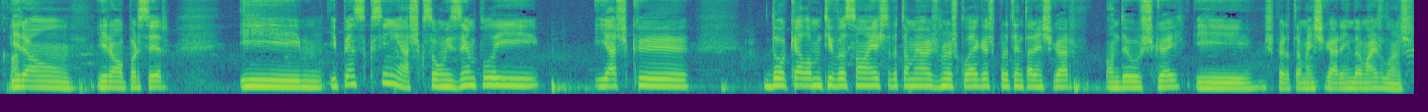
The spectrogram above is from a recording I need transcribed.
claro. irão, irão aparecer. E, e, penso que sim, acho que sou um exemplo e, e acho que dou aquela motivação extra também aos meus colegas para tentarem chegar onde eu cheguei e espero também chegar ainda mais longe.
